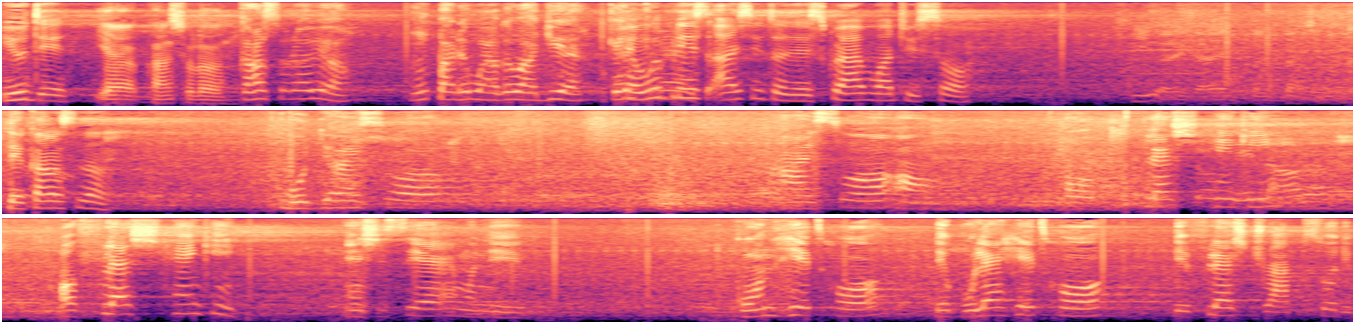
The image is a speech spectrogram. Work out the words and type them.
You did. yeah counselor kan sɔrɔ bɛ n kpa de wa ke wa jɛ Can we please ask you to describe what you saw? The counselor. I saw I saw um a flesh hanky, a flesh hanky, and she said when the gun hit her, the bullet hit her, the flesh dropped. So they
